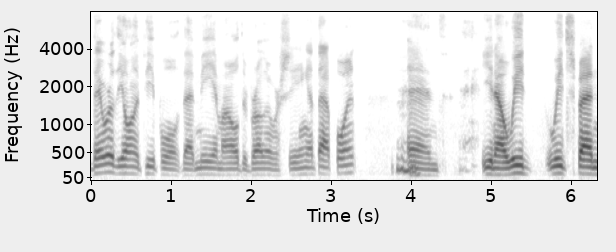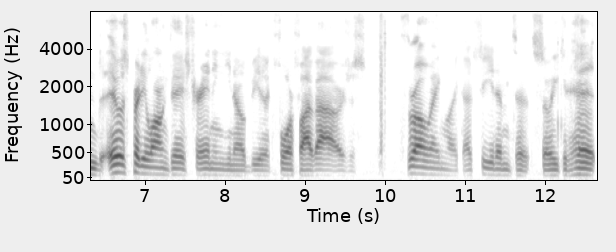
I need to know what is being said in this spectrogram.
they were the only people that me and my older brother were seeing at that point. Mm-hmm. And you know, we'd we'd spend it was pretty long days training. You know, be like four or five hours just throwing. Like I'd feed him to so he could hit.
